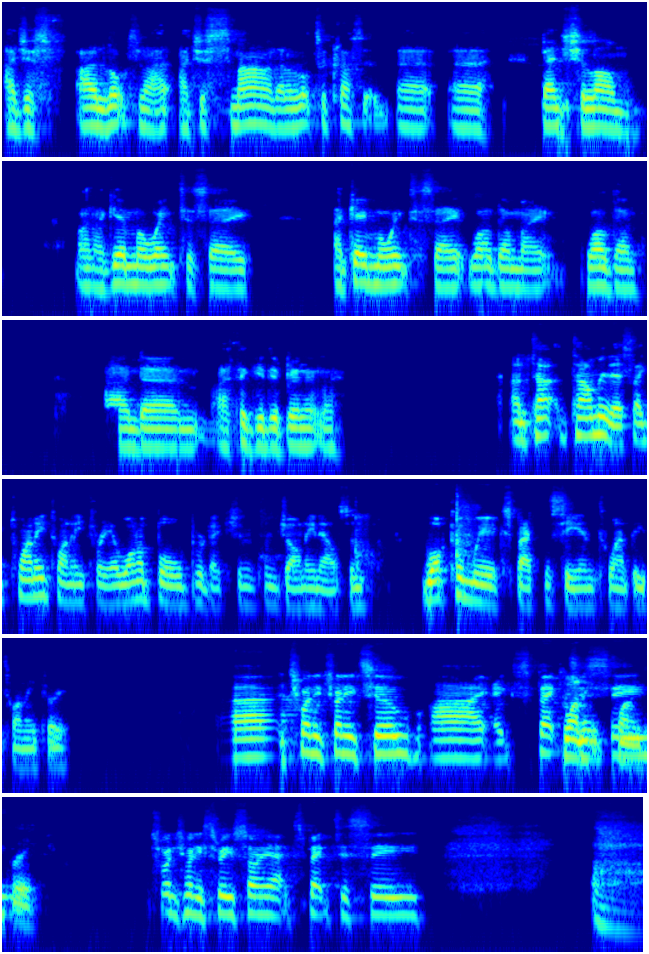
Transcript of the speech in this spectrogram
I just I looked and I, I, just smiled and I looked across at uh, uh, Ben Shalom and I gave him a wink to say, I gave him a wink to say, well done, mate, well done. And um, I think he did brilliantly. And t- tell me this, like 2023, I want a bold prediction from Johnny Nelson. What can we expect to see in 2023? Uh, 2022, I expect to see 2023, sorry, I expect to see oh,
